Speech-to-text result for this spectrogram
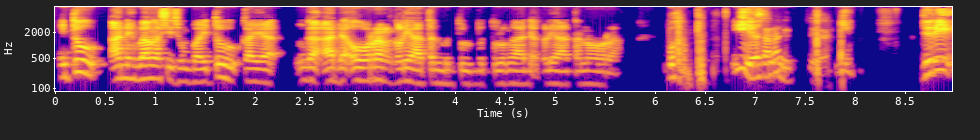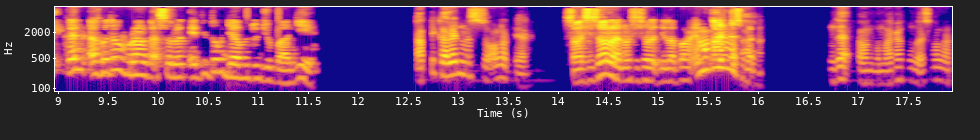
itu aneh banget sih sumpah itu kayak nggak ada orang kelihatan betul-betul nggak ada kelihatan orang. Wah, Iya, Salah ya. Jadi kan aku tuh berangkat sholat itu jam 7 pagi ya. Tapi kalian masih sholat ya? Masih sholat, masih sholat di lapangan. Emang kalian nggak sholat? Enggak, tahun kemarin aku nggak sholat.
